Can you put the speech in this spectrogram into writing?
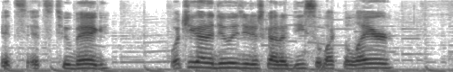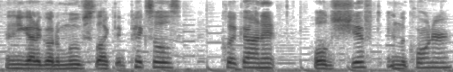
It's, it's too big. What you gotta do is you just gotta deselect the layer, then you gotta go to move selected pixels, click on it, hold shift in the corner,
